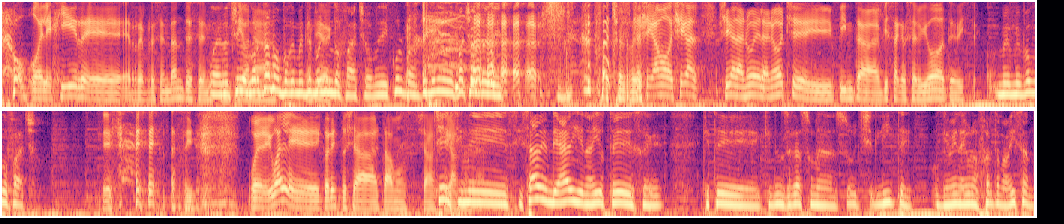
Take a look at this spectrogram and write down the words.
o elegir eh, representantes en. Bueno, chicos, cortamos porque me estoy poniendo facho. Me disculpan, estoy poniendo facho al revés. Facho al Ya revés. llegamos, llegan, llegan a las 9 de la noche y pinta, empieza a crecer el bigote, ¿viste? Me, me pongo facho. Es, es así. Bueno, igual eh, con esto ya estamos ya Che, llegando si, me, si saben de alguien ahí ustedes eh, que esté queriendo sacarse una Switch Lite o que ven ahí una oferta, me avisan.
